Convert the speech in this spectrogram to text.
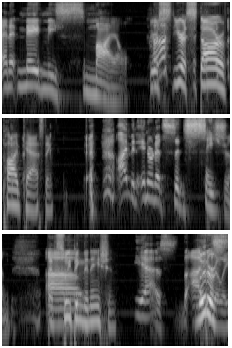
and it made me smile. You're a, you're a star of podcasting I'm an internet sensation. that's Uh, sweeping the nation. Yes, I- Literally.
